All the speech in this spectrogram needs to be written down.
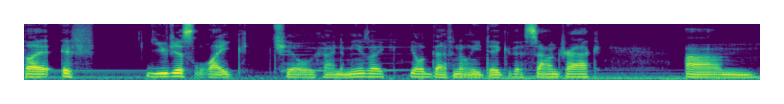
But if you just like chill kind of music, you'll definitely dig the soundtrack. Um,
